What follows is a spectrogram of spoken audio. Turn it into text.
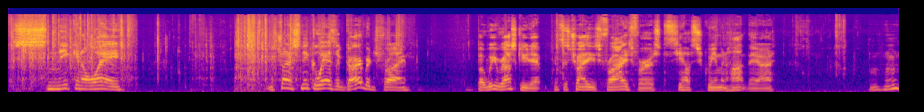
sneaking away. I was trying to sneak away as a garbage fry, but we rescued it. Let's just try these fries first, see how screaming hot they are. Mm-hmm.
